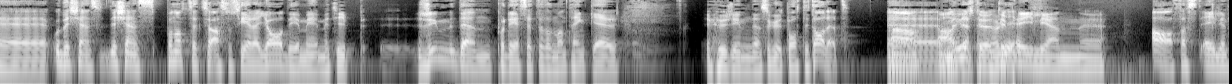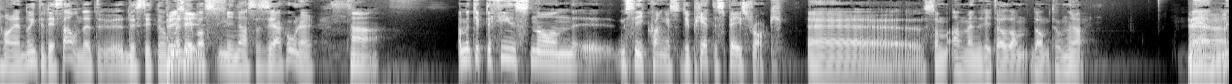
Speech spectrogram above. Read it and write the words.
Eh, och det känns, det känns, på något sätt så associerar jag det med, med typ eh, rymden på det sättet att man tänker hur rymden såg ut på 80-talet. Ja, Eh, ja just det. Typ. Alien. Ja, fast Alien har ändå inte det soundet, lustigt nog. Men det är Precis. bara mina associationer. Ja. Ja, men typ det finns någon eh, musikgenre som typ heter Space Rock. Eh, som använder lite av de, de tonerna. Men, Eh.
